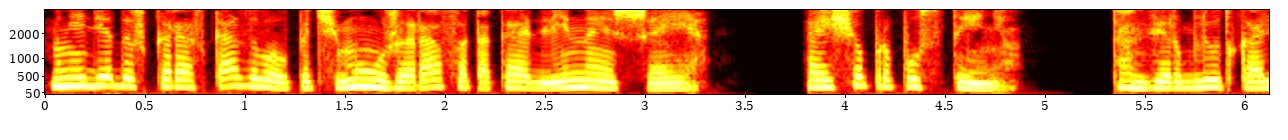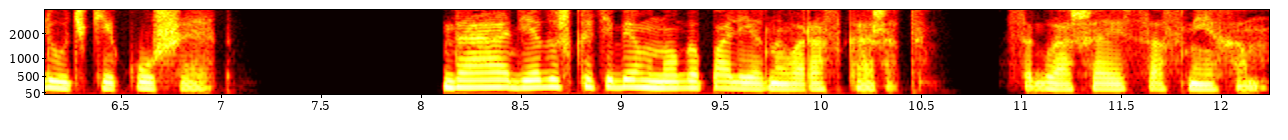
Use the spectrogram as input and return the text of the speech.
мне дедушка рассказывал, почему у жирафа такая длинная шея. А еще про пустыню. Там верблюд колючки кушает. Да, дедушка тебе много полезного расскажет. Соглашаюсь со смехом.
